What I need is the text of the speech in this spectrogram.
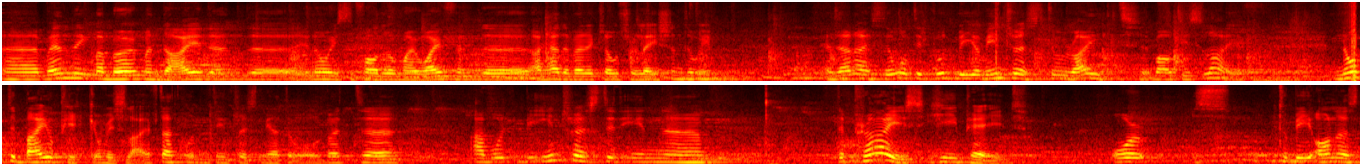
Uh, when Ingmar Bergman died, and uh, you know, he's the father of my wife, and uh, I had a very close relation to him. And then I thought it would be of interest to write about his life. Not a biopic of his life, that wouldn't interest me at all, but uh, I would be interested in um, the price he paid, or to be honest,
